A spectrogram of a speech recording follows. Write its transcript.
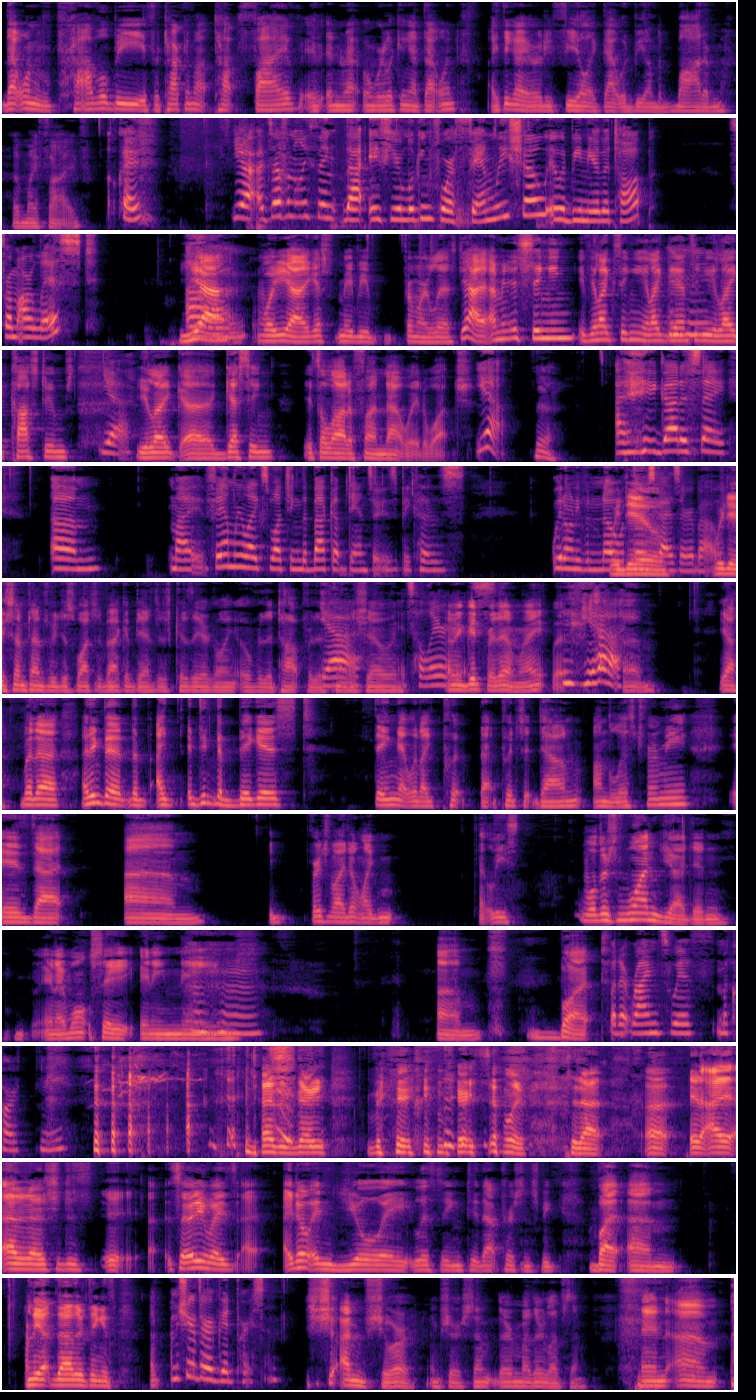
that one would probably, if we're talking about top five, and when we're looking at that one, I think I already feel like that would be on the bottom of my five. Okay. Yeah, I definitely think that if you're looking for a family show, it would be near the top from our list. Yeah. Um, well, yeah. I guess maybe from our list. Yeah. I mean, it's singing. If you like singing, you like dancing, Mm-hmm. you like costumes, Yeah. you like uh, guessing. It's a lot of fun that way to watch. Yeah. Yeah. I gotta say, um, my family likes watching the backup dancers because we don't even know We what do. those guys are about. We do. Sometimes we just watch the backup dancers because they are going over the top for this Yeah, kind of show, and it's hilarious. I mean, good for them, right? But yeah. um, yeah, but uh, I think that the I, I think the biggest thing that would like put that puts it down on the list for me is that um, it- first of all, I don't like at least well, there's one judge and and I won't say any names. Mhm. Um, but But it rhymes with McCartney. that is very, very, very similar to that. Uh, and I, I don't know. She just. Uh, so, anyways, I, I don't enjoy listening to that person speak. But um, and the the other thing is, uh, I'm sure they're a good person. sh- I'm sure, I'm sure some their mother loves them, and um,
